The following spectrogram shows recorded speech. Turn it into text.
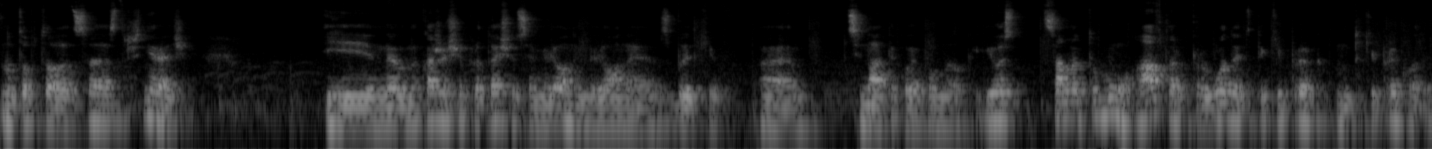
Ну тобто це страшні речі. І не, не кажучи про те, що це мільйони і мільйони збитків е, ціна такої помилки. І ось саме тому автор проводить такі, прик, ну, такі приклади.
